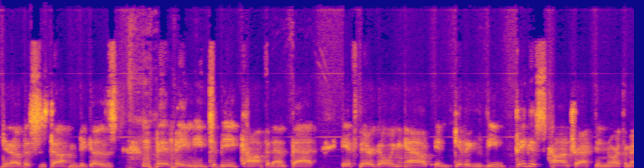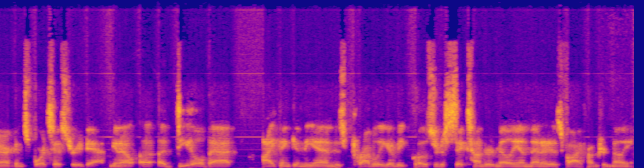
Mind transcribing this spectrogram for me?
you know this is done because they, they need to be confident that if they're going out and giving the biggest contract in North American sports history, Dan, you know, a, a deal that I think in the end is probably going to be closer to 600 million than it is 500 million.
